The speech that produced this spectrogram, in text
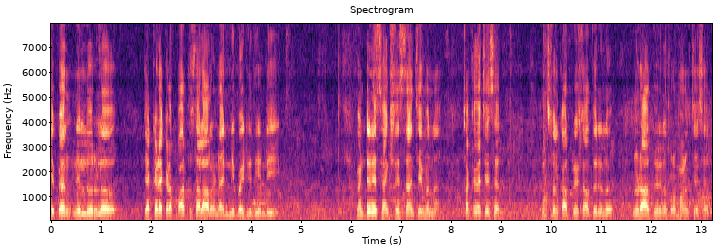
చెప్పాను నెల్లూరులో ఎక్కడెక్కడ పార్కు స్థలాలు ఉన్నాయి అన్నీ బయటకు తీయండి. వెంటనే శాంక్షన్ ఇస్తాను చేయమన్నా. చక్కగా చేశారు. మున్సిపల్ కార్పొరేషన్ ఆధ్వర్యంలో నుడా ఆధ్వర్యంలో బ్రహ్మాండంగా చేశారు.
